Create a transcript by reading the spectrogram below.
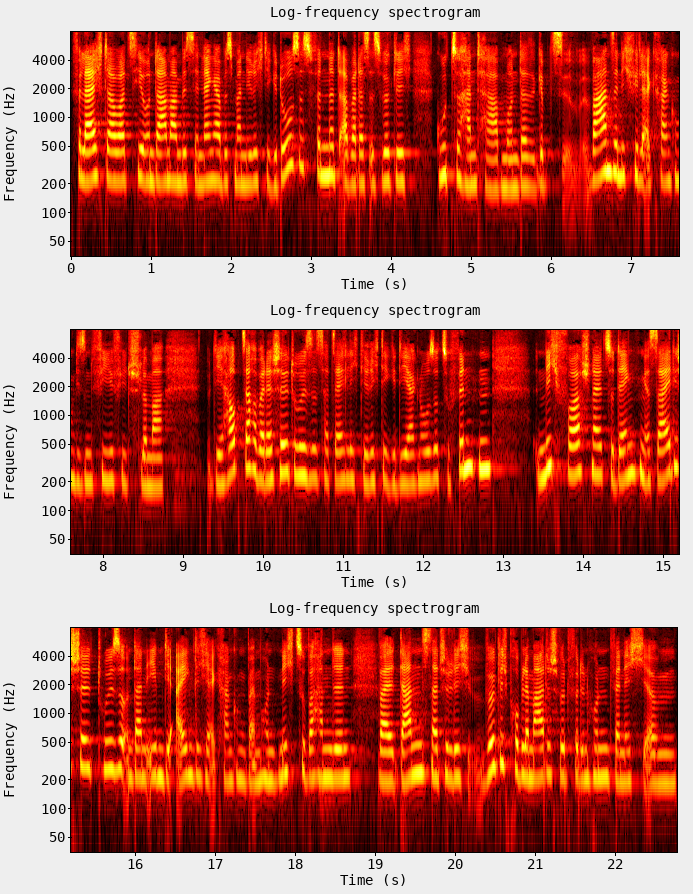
Vielleicht dauert es hier und da mal ein bisschen länger, bis man die richtige Dosis findet, aber das ist wirklich gut zu handhaben. Und da gibt es wahnsinnig viele Erkrankungen, die sind viel, viel schlimmer. Die Hauptsache bei der Schilddrüse ist tatsächlich die richtige Diagnose zu finden nicht vorschnell zu denken, es sei die Schilddrüse und dann eben die eigentliche Erkrankung beim Hund nicht zu behandeln, weil dann es natürlich wirklich problematisch wird für den Hund, wenn ich ähm,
